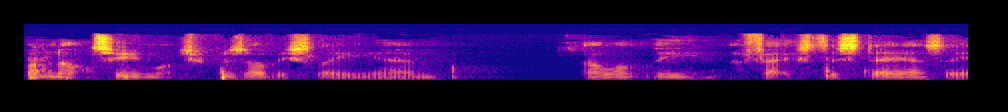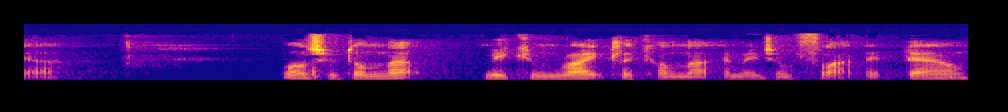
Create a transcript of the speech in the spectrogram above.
But not too much because obviously um, I want the effects to stay as they are once we've done that, we can right click on that image and flatten it down.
